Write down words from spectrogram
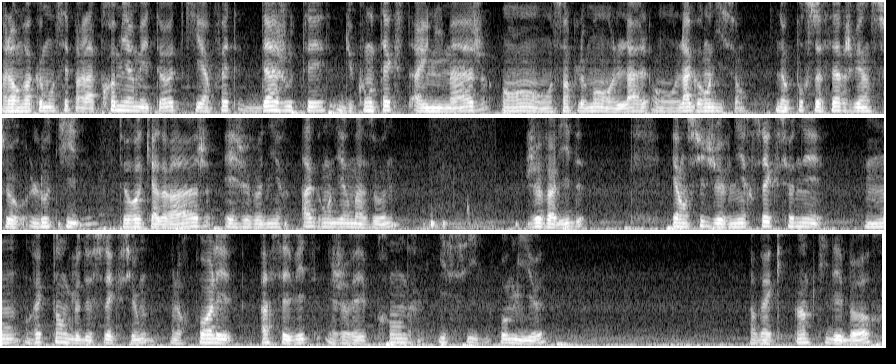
Alors on va commencer par la première méthode qui est en fait d'ajouter du contexte à une image en, simplement en l'agrandissant. Donc pour ce faire, je viens sur l'outil de recadrage et je vais venir agrandir ma zone. Je valide. Et ensuite, je vais venir sélectionner mon rectangle de sélection. Alors pour aller assez vite, je vais prendre ici au milieu avec un petit débord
